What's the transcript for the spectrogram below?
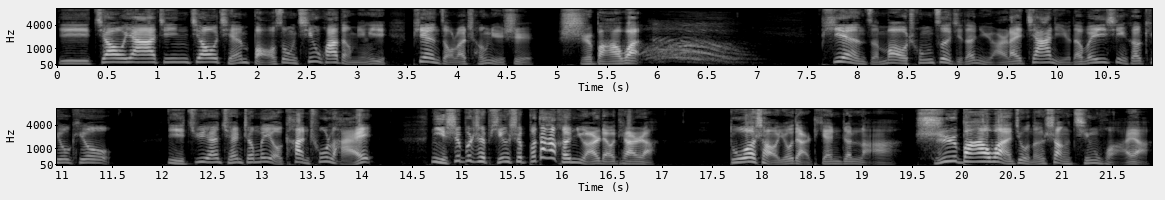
以交押金、交钱、保送清华等名义，骗走了程女士十八万。骗子冒充自己的女儿来加你的微信和 QQ，你居然全程没有看出来？你是不是平时不大和女儿聊天啊？多少有点天真了啊！十八万就能上清华呀？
